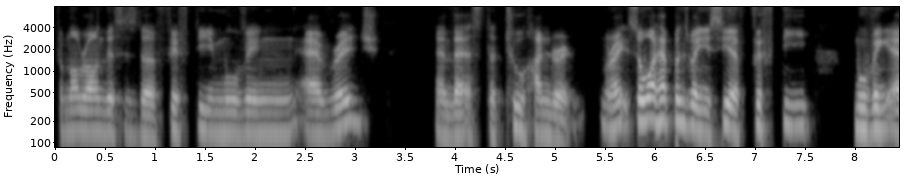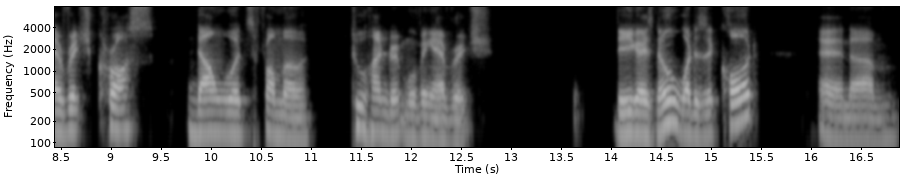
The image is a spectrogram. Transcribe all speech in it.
If I'm not wrong, this is the 50 moving average, and that's the 200, right? So what happens when you see a 50 moving average cross downwards from a 200 moving average. Do you guys know what is it called? And um,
